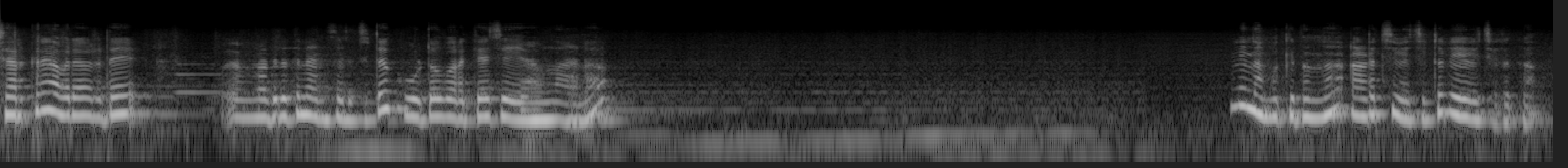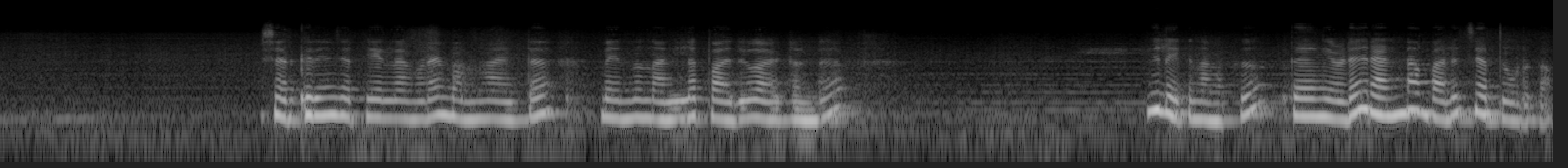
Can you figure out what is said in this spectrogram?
ശർക്കര അവരവരുടെ മധുരത്തിനനുസരിച്ചിട്ട് കൂട്ടോ കുറയ്ക്കുകയോ ചെയ്യാവുന്നതാണ്. ഇനി നമുക്കിതൊന്ന് അടച്ചു വെച്ചിട്ട് വേവിച്ചെടുക്കാം. ശർക്കരയും ചട്ടിയും എല്ലാം കൂടെ നന്നായിട്ട് വെന്ത് നല്ല പരുവായിട്ടുണ്ട്. ഇതിലേക്ക് നമുക്ക് തേങ്ങയുടെ രണ്ടാം പാൽ ചേർത്ത് കൊടുക്കാം.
